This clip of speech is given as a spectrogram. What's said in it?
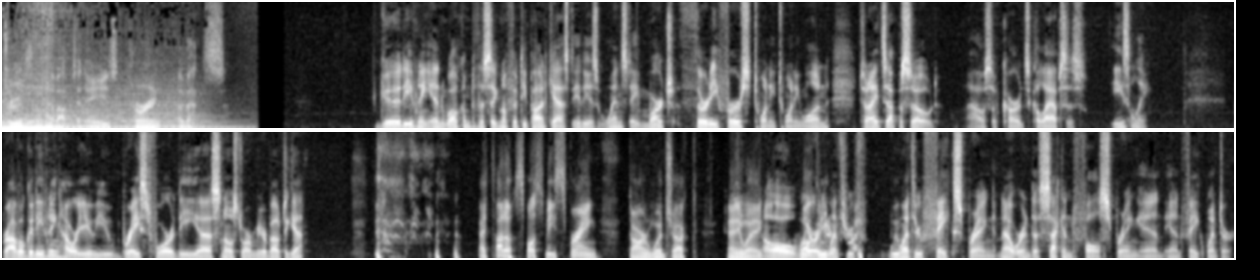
the truth about today's current events. Good evening and welcome to the Signal 50 podcast. It is Wednesday, March 31st, 2021. Tonight's episode A House of Cards collapses easily. Bravo, good evening. How are you? You braced for the uh, snowstorm you're about to get? I thought it was supposed to be spring. Darn woodchuck. Anyway. Oh, we already went through we went through fake spring. Now we're into second fall spring and and fake winter.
